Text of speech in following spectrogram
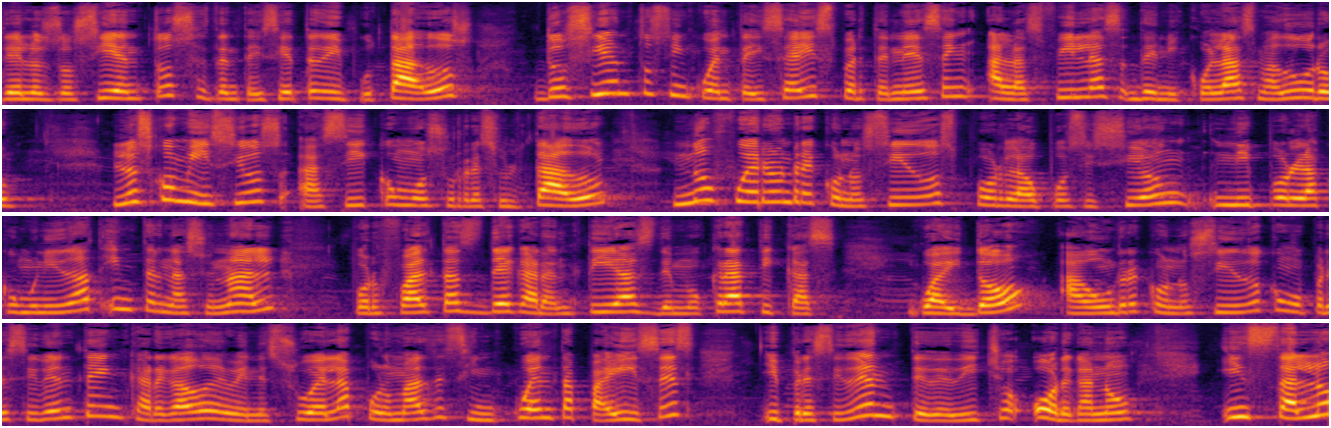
De los 277 diputados, 256 pertenecen a las filas de Nicolás Maduro. Los comicios, así como su resultado, no fueron reconocidos por la oposición ni por la comunidad internacional por faltas de garantías democráticas. Guaidó, aún reconocido como presidente encargado de Venezuela por más de 50 países y presidente de dicho órgano, instaló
